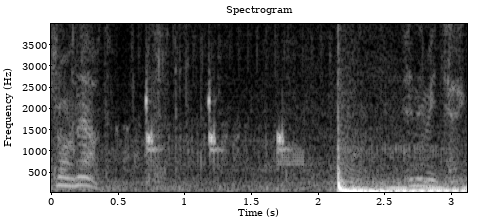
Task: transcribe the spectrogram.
Drawn out. Enemy tank.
